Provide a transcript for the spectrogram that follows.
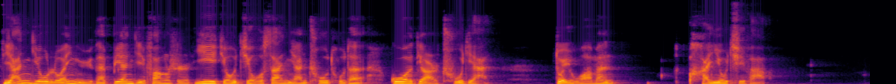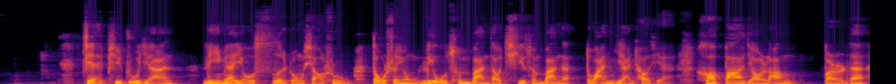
研究《论语》的编辑方式，一九九三年出土的郭店楚简，对我们很有启发。这批竹简里面有四种小书，都是用六寸半到七寸半的短简抄写，和八角狼本的《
